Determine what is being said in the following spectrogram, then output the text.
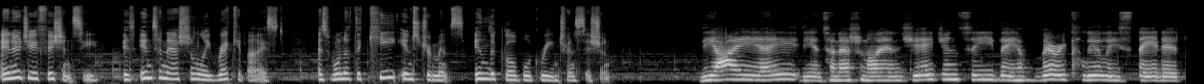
Energy efficiency is internationally recognized as one of the key instruments in the global green transition. The IEA, the International Energy Agency, they have very clearly stated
